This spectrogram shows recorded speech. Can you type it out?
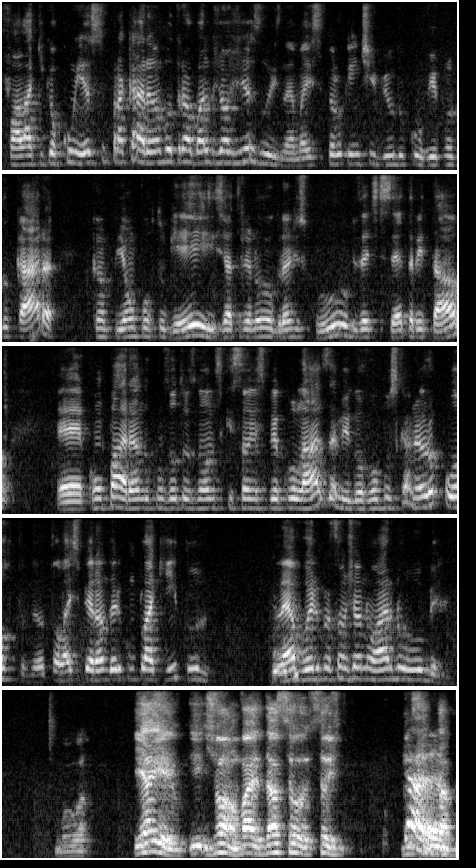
falar aqui que eu conheço pra caramba o trabalho do Jorge Jesus, né? Mas pelo que a gente viu do currículo do cara, campeão português, já treinou grandes clubes, etc e tal. É, comparando com os outros nomes que são especulados, amigo, eu vou buscar no aeroporto. Eu tô lá esperando ele com plaquinha e tudo. Levo ele para São Januário no Uber. Boa. E aí, e, João, vai dar seu, seus. Cara,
